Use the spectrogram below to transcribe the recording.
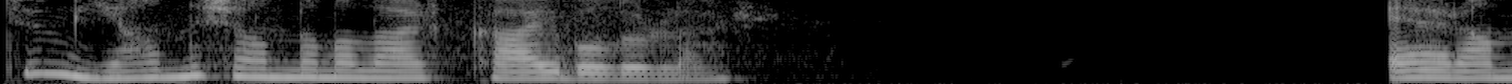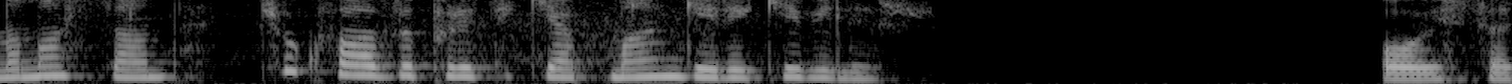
tüm yanlış anlamalar kaybolurlar. Eğer anlamazsan çok fazla pratik yapman gerekebilir. Oysa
